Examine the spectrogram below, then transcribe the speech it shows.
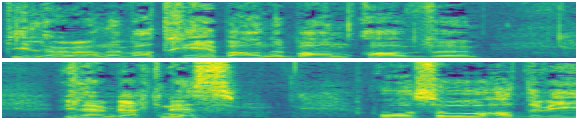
tilhørerne var tre barnebarn av uh, Wilhelm Bjerknes. Og så hadde vi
